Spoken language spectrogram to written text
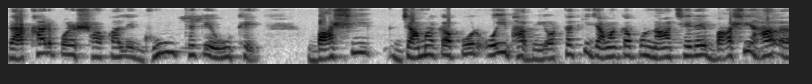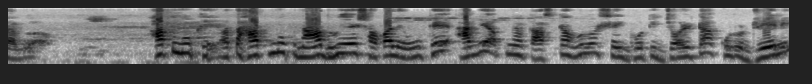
রাখার পরে সকালে ঘুম থেকে উঠে বাসি জামা কাপড় ওইভাবে অর্থাৎ কি জামা কাপড় না ছেড়ে বাসি হাত মুখে অর্থাৎ হাত মুখ না ধুয়ে সকালে উঠে আগে আপনার কাজটা হলো সেই ঘটির জলটা কোনো ড্রেনে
